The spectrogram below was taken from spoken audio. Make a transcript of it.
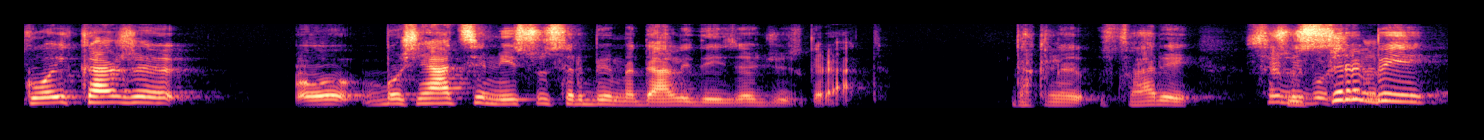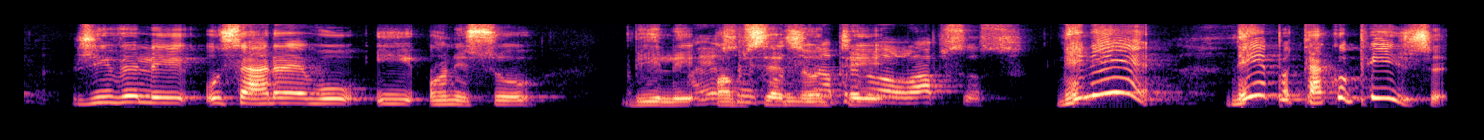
kojih kaže o, Bošnjaci nisu Srbima dali da izađu iz grada. Dakle, u stvari, Srbi, su Bošnjaci... Srbi živeli u Sarajevu i oni su bili obsednuti. A ja sam obsednuti... napravila lapsus. Ne, ne, ne, pa tako piše.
